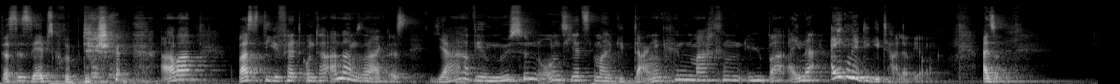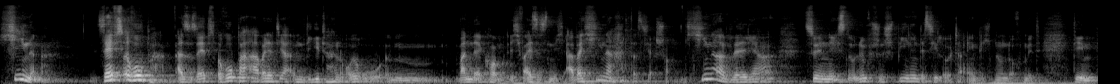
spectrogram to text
das ist selbst kryptisch. Aber was die FED unter anderem sagt, ist, ja, wir müssen uns jetzt mal Gedanken machen über eine eigene digitale Währung. Also China selbst Europa, also selbst Europa arbeitet ja im digitalen Euro. Ähm, wann der kommt, ich weiß es nicht. Aber China hat das ja schon. China will ja zu den nächsten Olympischen Spielen, dass die Leute eigentlich nur noch mit dem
